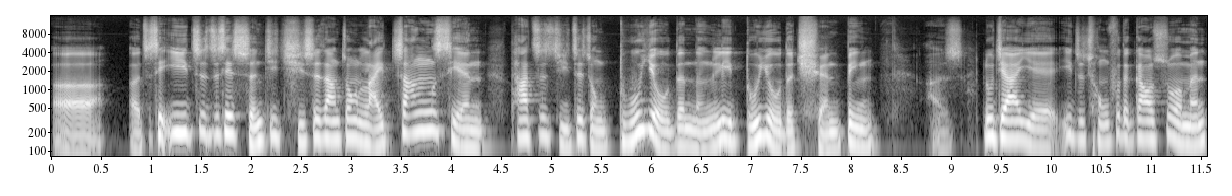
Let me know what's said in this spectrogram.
呃呃这些医治这些神迹奇事当中来彰显他自己这种独有的能力、独有的权柄。啊，路加也一直重复的告诉我们，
